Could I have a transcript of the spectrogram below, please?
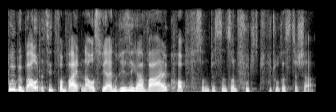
cool gebaut, es sieht vom Weiten aus wie ein riesiger Walkopf, so ein bisschen so ein fut- futuristischer.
